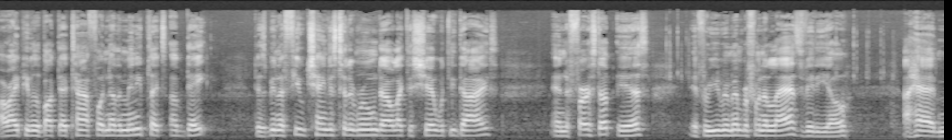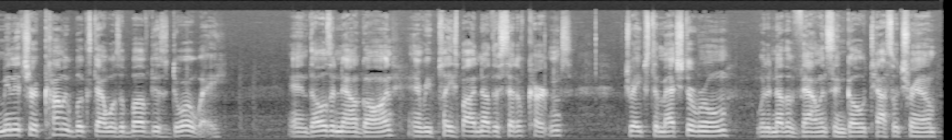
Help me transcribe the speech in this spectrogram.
Alright people, about that time for another Miniplex update. There's been a few changes to the room that I would like to share with you guys. And the first up is, if you remember from the last video, I had miniature comic books that was above this doorway. And those are now gone and replaced by another set of curtains. Drapes to match the room with another valance and gold tassel trim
